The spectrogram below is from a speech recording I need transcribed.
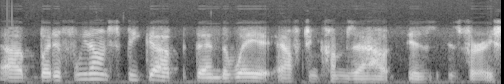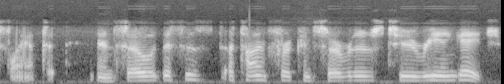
uh, but if we don't speak up, then the way it often comes out is is very slanted. And so this is a time for conservatives to reengage.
